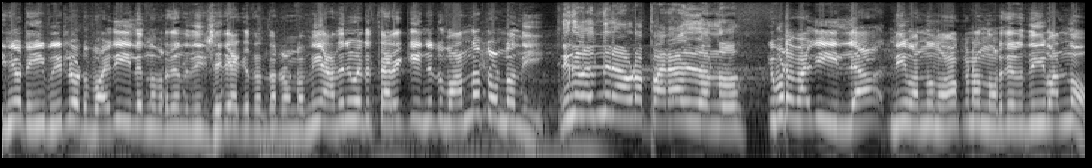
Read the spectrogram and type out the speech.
ഇങ്ങോട്ട് ഈ വീട്ടിലോട്ട് വഴിയില്ലെന്ന് പറഞ്ഞത് നീ ശരിയാക്കി തന്നിട്ടുണ്ടോ? നീ അതിനുവേണ്ടി തിരക്കി ഇങ്ങോട്ട് വന്നിട്ടുണ്ടോ നീ? നിങ്ങൾ എന്തിനാ അവിടെ പരാതി തന്നത്? ഇവിടെ വഴിയില്ല. നീ വന്ന് നോക്കണം എന്ന് പറഞ്ഞിട്ട് നീ വന്നോ?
